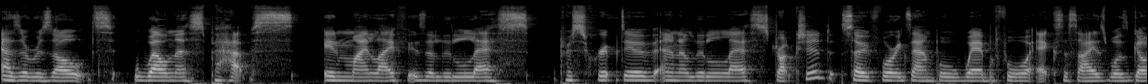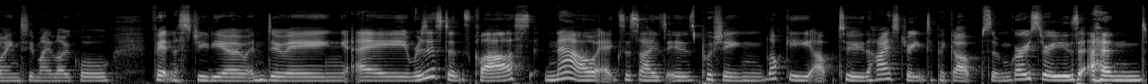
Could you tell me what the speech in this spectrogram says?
as a result, wellness perhaps in my life is a little less prescriptive and a little less structured. So, for example, where before exercise was going to my local fitness studio and doing a resistance class, now exercise is pushing Lockie up to the high street to pick up some groceries and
